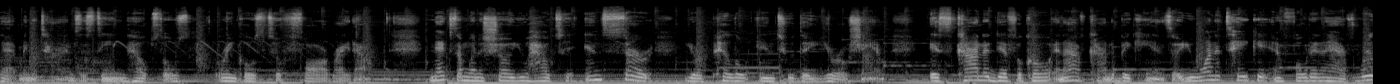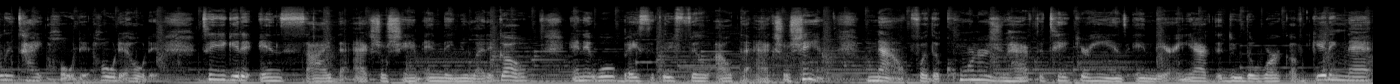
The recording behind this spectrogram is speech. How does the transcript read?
that many times. The steam helps those wrinkles to fall right out. Next, I'm going to show you how to insert your pillow into the Eurosham. It's kind of difficult and I have kind of big hands. So you want to take it and fold it in half really tight. Hold it, hold it, hold it till you get it inside the actual sham and then you let it go and it will basically fill out the actual sham. Now for the corners, you have to take your hands in there and you have to do the work of getting that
